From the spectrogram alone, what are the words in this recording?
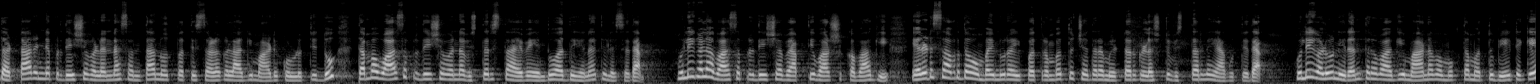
ದಟ್ಟಾರಣ್ಯ ಪ್ರದೇಶಗಳನ್ನು ಸಂತಾನೋತ್ಪತ್ತಿ ಸ್ಥಳಗಳಾಗಿ ಮಾಡಿಕೊಳ್ಳುತ್ತಿದ್ದು, ತಮ್ಮ ವಾಸ ಪ್ರದೇಶವನ್ನು ವಿಸ್ತರಿಸ್ತಾ ಇವೆ ಎಂದು ಅಧ್ಯಯನ ತಿಳಿಸಿದೆ. ಹುಲಿಗಳ ವಾಸ ಪ್ರದೇಶ ವ್ಯಾಪ್ತಿ ವಾರ್ಷಿಕವಾಗಿ ಎರಡು ಸಾವಿರದ ಒಂಬೈನೂರ ಇಪ್ಪತ್ತೊಂಬತ್ತು ಚದರ ಮೀಟರ್ಗಳಷ್ಟು ವಿಸ್ತರಣೆಯಾಗುತ್ತಿದೆ. ಹುಲಿಗಳು ನಿರಂತರವಾಗಿ ಮಾನವ ಮುಕ್ತ ಮತ್ತು ಬೇಟೆಗೆ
